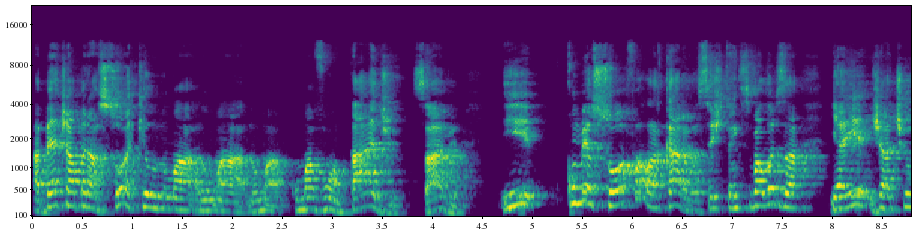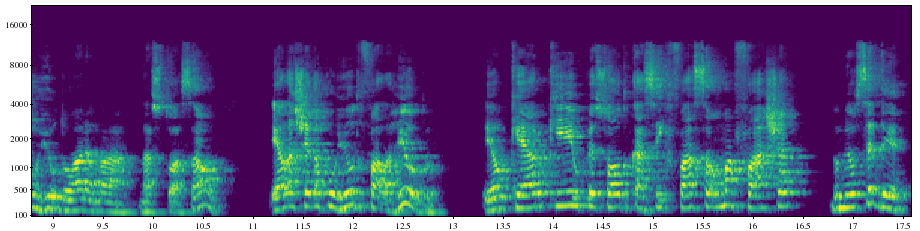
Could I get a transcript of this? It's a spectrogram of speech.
a Beth abraçou aquilo numa, numa, numa, uma vontade, sabe? E começou a falar, cara, vocês têm que se valorizar. E aí já tinha o Rio do Hora na, na situação, ela chega pro Rildo e fala, Rildo, eu quero que o pessoal do Cacique faça uma faixa do meu CD.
